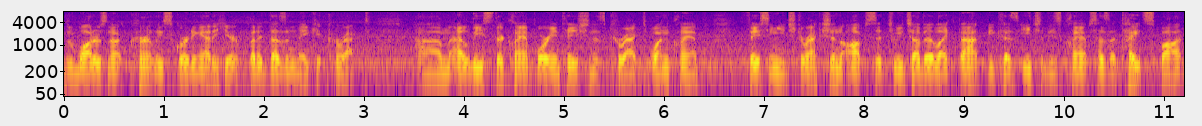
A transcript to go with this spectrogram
The water's not currently squirting out of here, but it doesn't make it correct. Um, at least their clamp orientation is correct. One clamp facing each direction, opposite to each other like that, because each of these clamps has a tight spot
